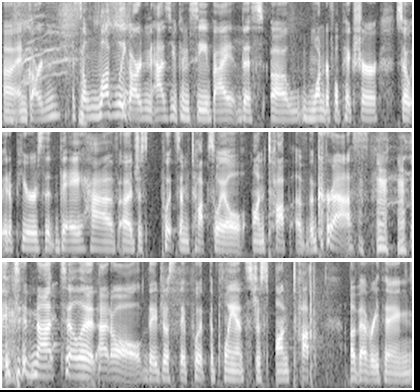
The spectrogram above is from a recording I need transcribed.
uh, and garden. It's a lovely garden, as you can see by this uh, wonderful picture. So it appears that they have uh, just put some topsoil on top of the grass. they did not till it at all. They just they put the plants just on top of everything.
